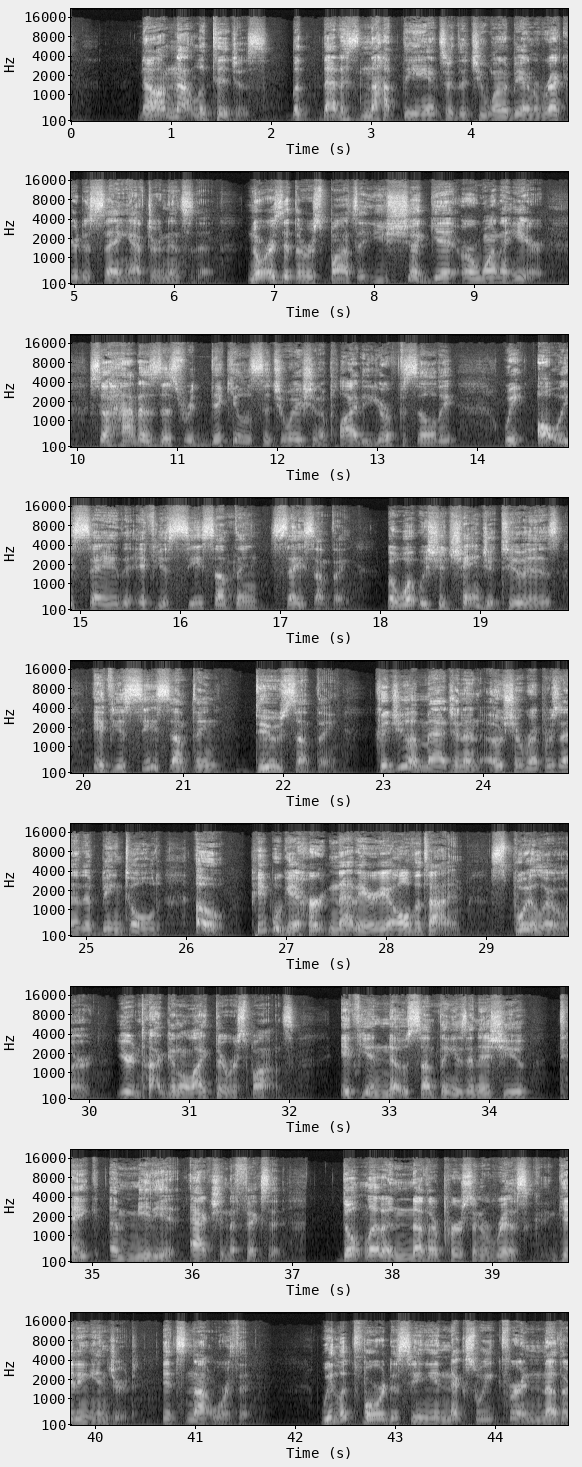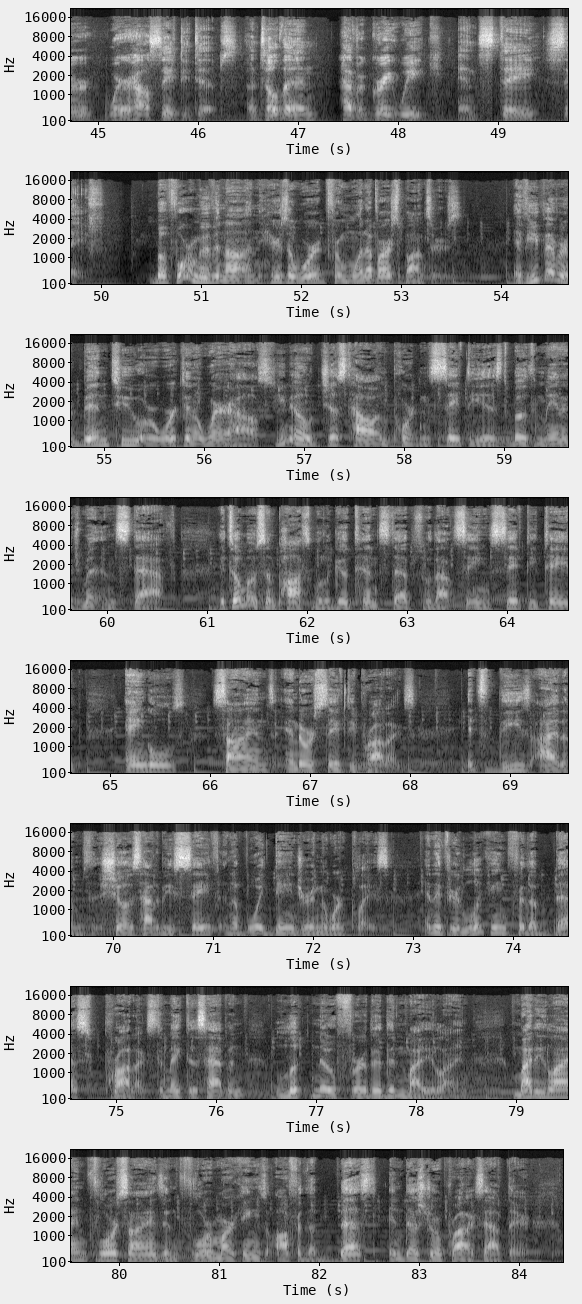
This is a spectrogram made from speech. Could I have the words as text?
Now, I'm not litigious, but that is not the answer that you want to be on record as saying after an incident, nor is it the response that you should get or want to hear. So, how does this ridiculous situation apply to your facility? We always say that if you see something, say something. But what we should change it to is if you see something, do something. Could you imagine an OSHA representative being told, oh, people get hurt in that area all the time? Spoiler alert, you're not going to like their response. If you know something is an issue, take immediate action to fix it. Don't let another person risk getting injured. It's not worth it. We look forward to seeing you next week for another warehouse safety tips. Until then, have a great week and stay safe. Before moving on, here's a word from one of our sponsors. If you've ever been to or worked in a warehouse, you know just how important safety is to both management and staff. It's almost impossible to go 10 steps without seeing safety tape, angles, signs, and or safety products. It's these items that show us how to be safe and avoid danger in the workplace. And if you're looking for the best products to make this happen, look no further than Mighty Line. Mighty Line floor signs and floor markings offer the best industrial products out there.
